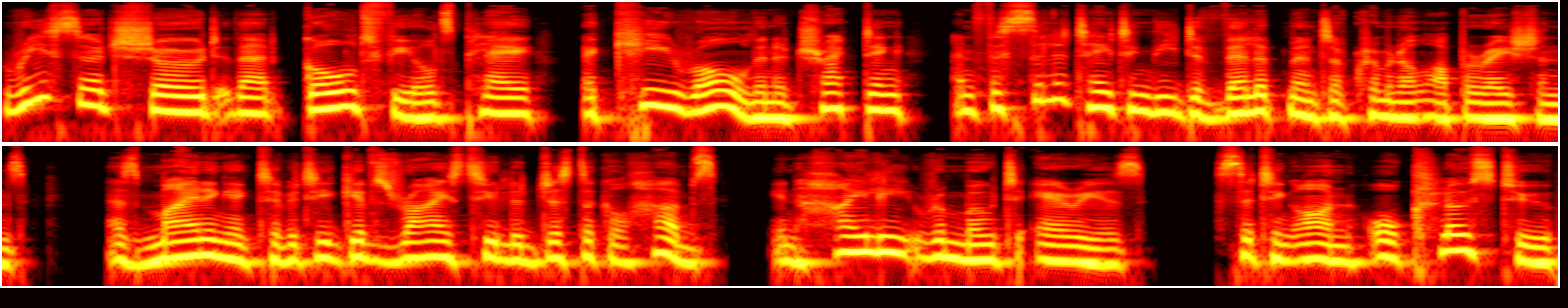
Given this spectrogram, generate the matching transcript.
research showed that goldfields play a key role in attracting and facilitating the development of criminal operations, as mining activity gives rise to logistical hubs in highly remote areas, sitting on or close to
